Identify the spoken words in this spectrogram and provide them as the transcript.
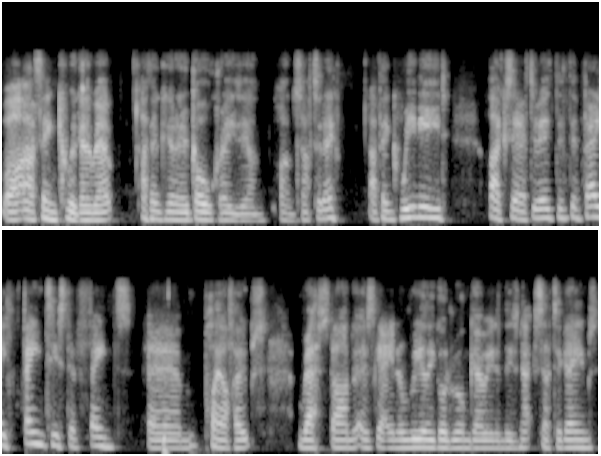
Well, I think we're going to be. I think we're going to go crazy on on Saturday. I think we need, like I say, if there is the, the very faintest of faint um, playoff hopes, rest on us getting a really good run going in these next set of games.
